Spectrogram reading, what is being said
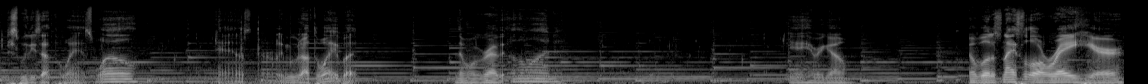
Just move these out the way as well. Okay, let's not really move it out the way, but then we'll grab the other one. Yeah, here we go. We'll build this nice little array here.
